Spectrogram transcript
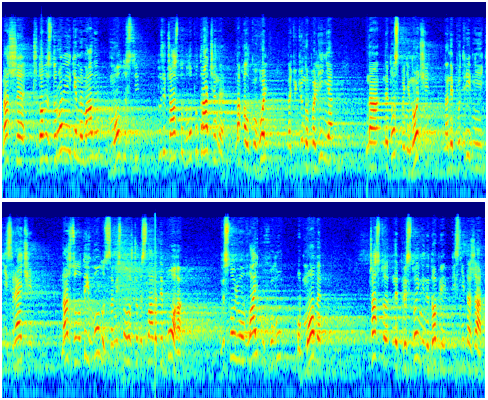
Наше чудове здоров'я, яке ми мали в молодості, дуже часто було потрачене на алкоголь, на тютюнопаління, на недоспані ночі, на непотрібні якісь речі. Наш золотий голос, замість того, щоб славити Бога, висловлював лайку, хулу, обмови, часто непристойні, недобрі пісні та жарти.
